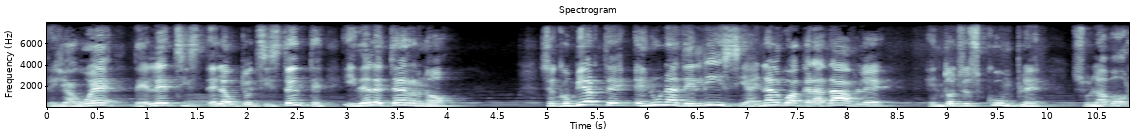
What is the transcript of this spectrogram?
de Yahweh, del, autoexistente y del eterno, se convierte en una delicia, en algo agradable, entonces cumple su labor.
